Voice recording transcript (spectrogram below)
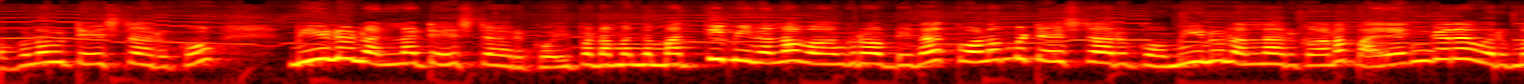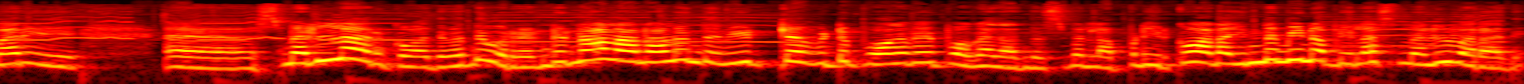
அவ்வளோ டேஸ்ட்டாக இருக்கும். மீனும் நல்லா டேஸ்ட்டாக இருக்கும். இப்போ நம்ம இந்த மத்தி மீனெல்லாம் வாங்குறோம் அப்படின்னா குழம்பு டேஸ்ட்டாக இருக்கும். மீனும் நல்லா இருக்கும். ஆனால் பயங்கர ஒரு மாதிரி ஸ்மெல்லாக இருக்கும். அது வந்து ஒரு ரெண்டு நாள் ஆனாலும் இந்த வீட்டை விட்டு போகவே போகாது. அந்த ஸ்மெல் அப்படி இருக்கும். ஆனால் இந்த மீன் அப்படிலாம் ஸ்மெல் வராது.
